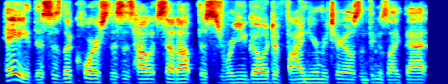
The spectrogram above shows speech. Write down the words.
hey, this is the course, this is how it's set up, this is where you go to find your materials and things like that.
